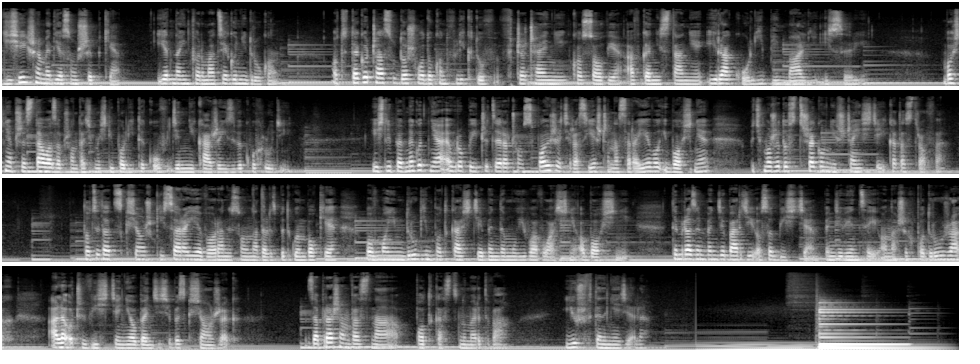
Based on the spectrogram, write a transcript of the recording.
Dzisiejsze media są szybkie. Jedna informacja goni drugą. Od tego czasu doszło do konfliktów w Czeczenii, Kosowie, Afganistanie, Iraku, Libii, Mali i Syrii. Bośnia przestała zaprzątać myśli polityków, dziennikarzy i zwykłych ludzi. Jeśli pewnego dnia Europejczycy raczą spojrzeć raz jeszcze na Sarajewo i Bośnię, być może dostrzegą nieszczęście i katastrofę. To cytat z książki Sarajewo, rany są nadal zbyt głębokie, bo w moim drugim podcaście będę mówiła właśnie o Bośni. Tym razem będzie bardziej osobiście, będzie więcej o naszych podróżach, ale oczywiście nie obędzie się bez książek. Zapraszam Was na podcast numer dwa już w tę niedzielę.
